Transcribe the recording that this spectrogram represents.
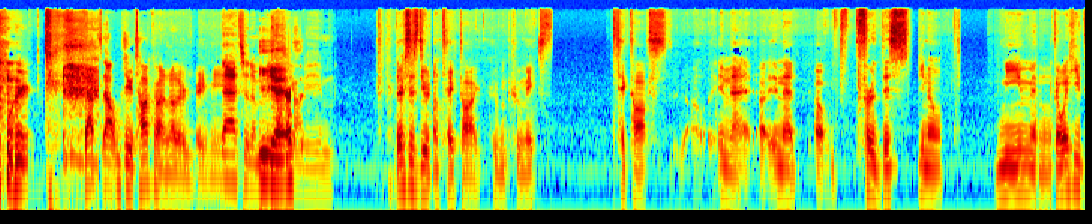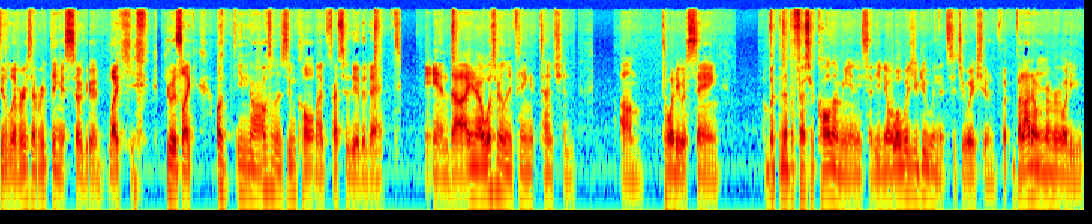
Word. That's out, dude. Talk about another great meme. That's an amazing Yeah. meme. There's this dude on TikTok who who makes TikToks uh, in that uh, in that uh, for this you know meme and the way he delivers everything is so good. Like he, he was like, oh, you know, I was on a Zoom call with my professor the other day, and uh, you know, I wasn't really paying attention um, to what he was saying. But then the professor called on me and he said, you know, what would you do in this situation? But, but I don't remember what he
